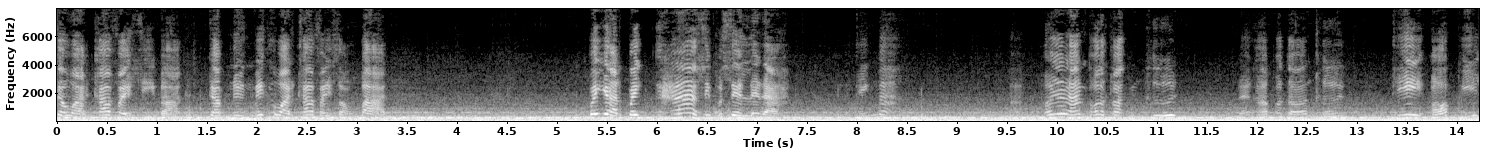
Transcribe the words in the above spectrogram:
กะวัตต์ค่าไฟ4บาท กับ1เมกะวัตต์ค่าไฟ2บาท ประหยัดไป50%เลยนะจริงป่ะอะเพราะฉะนั้นพอตอนกลางคืนนะครับพอตอนกลางคืนที่ออฟพีค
